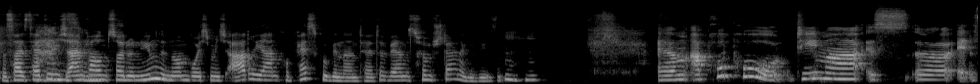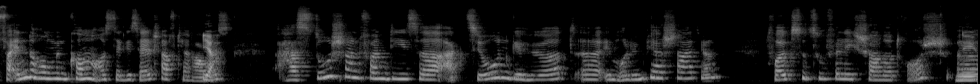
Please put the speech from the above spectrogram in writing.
Das heißt, hätte ich einfach ein Pseudonym genommen, wo ich mich Adrian Popescu genannt hätte, wären es fünf Sterne gewesen. Mhm. Ähm, apropos Thema ist, äh, Veränderungen kommen aus der Gesellschaft heraus. Ja. Hast du schon von dieser Aktion gehört äh, im Olympiastadion? Folgst du zufällig Charlotte Roche Nee. äh,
